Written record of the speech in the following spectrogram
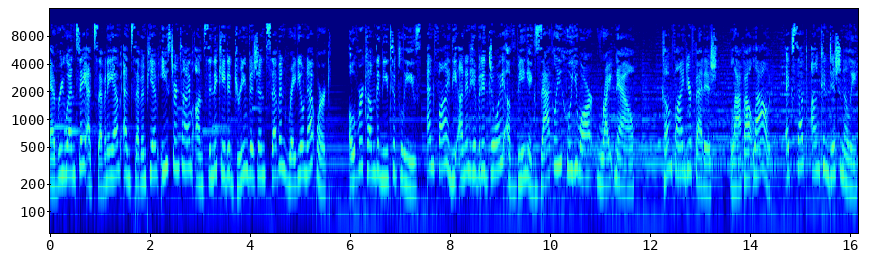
every Wednesday at 7 a.m. and 7 p.m. Eastern Time on syndicated Dream Vision 7 radio network. Overcome the need to please and find the uninhibited joy of being exactly who you are right now. Come find your fetish, laugh out loud, accept unconditionally,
